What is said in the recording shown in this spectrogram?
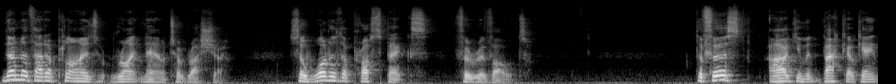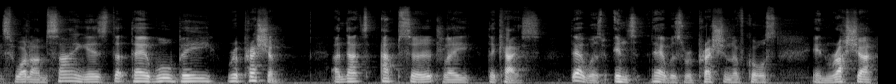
none of that applies right now to Russia. So, what are the prospects for revolt? The first argument back against what I'm saying is that there will be repression, and that's absolutely the case. There was there was repression, of course, in Russia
